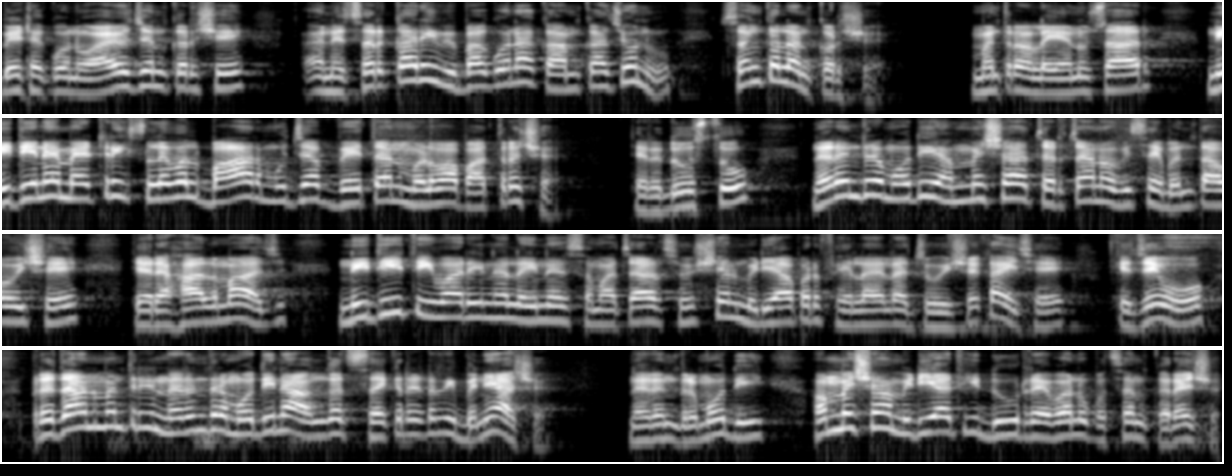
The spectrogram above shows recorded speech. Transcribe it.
બેઠકોનું આયોજન કરશે અને સરકારી વિભાગોના કામકાજોનું સંકલન કરશે. મંત્રાલય અનુસાર, નિધિને મેટ્રિક્સ લેવલ બાર મુજબ વેતન મળવા પાત્ર છે. ત્યારે દોસ્તો, નરેન્દ્ર મોદી હંમેશા ચર્ચાનો વિષય બનતા હોય છે, ત્યારે હાલમાં જ નિધિ તિવારીને લઈને સમાચાર સોશિયલ મીડિયા પર ફેલાયેલા જોઈ શકાય છે કે જેઓ પ્રધાનમંત્રી નરેન્દ્ર મોદીના અંગત સેક્રેટરી બન્યા છે. નરેન્દ્ર મોદી હંમેશા મીડિયાથી દૂર રહેવાનું પસંદ કરે છે.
